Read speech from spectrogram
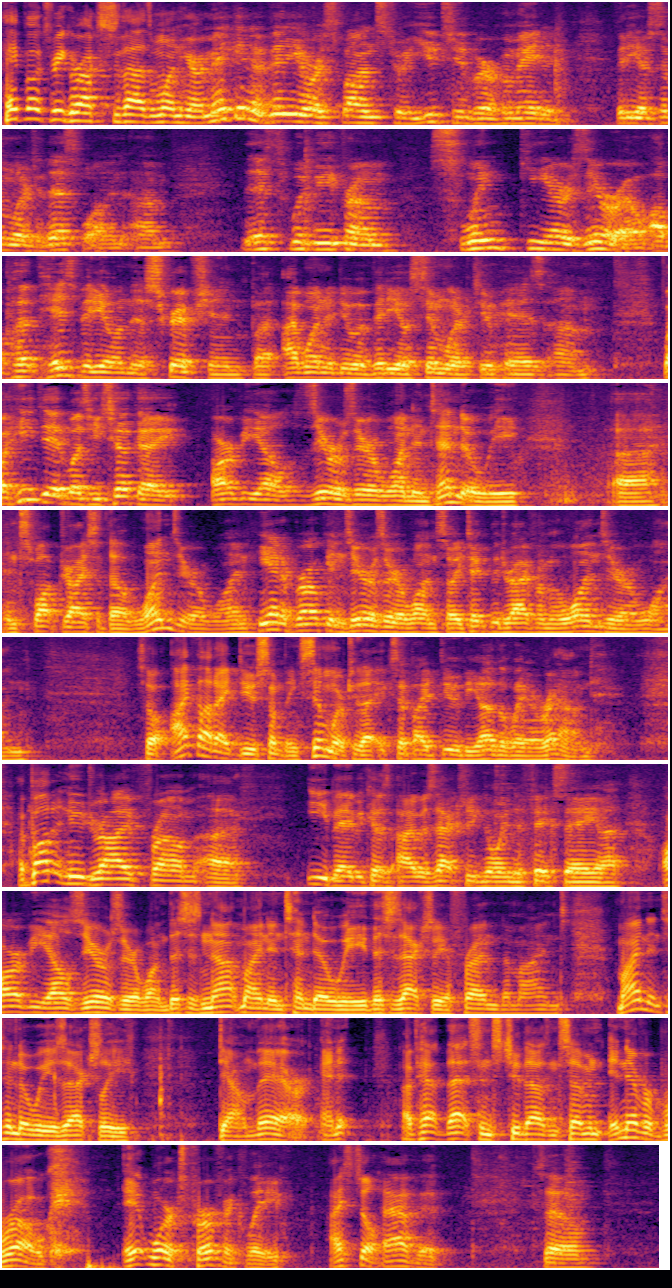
Hey folks, Rico Rocks 2001 here. I'm making a video response to a YouTuber who made a video similar to this one. Um, this would be from SlinkierZero. I'll put his video in the description, but I want to do a video similar to his. Um, what he did was he took a RVL 001 Nintendo Wii uh, and swapped drives with a 101. He had a broken 001, so he took the drive from a 101. So I thought I'd do something similar to that, except I'd do the other way around. I bought a new drive from uh, eBay because I was actually going to fix a uh, RVL001. This is not my Nintendo Wii. This is actually a friend of mine's. My Nintendo Wii is actually down there, and it, I've had that since 2007. It never broke. It works perfectly. I still have it. So,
